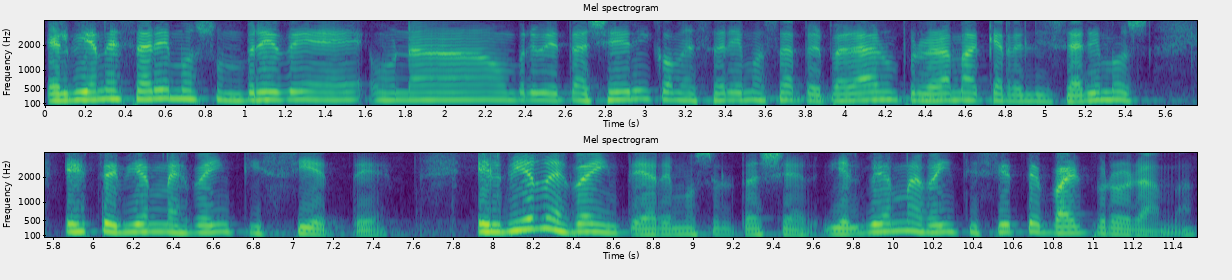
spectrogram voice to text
El viernes haremos un breve, un breve taller y comenzaremos a preparar un programa que realizaremos este viernes 27. El viernes 20 haremos el taller y el viernes 27 va el programa.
